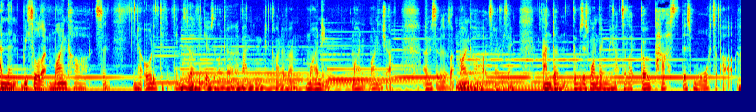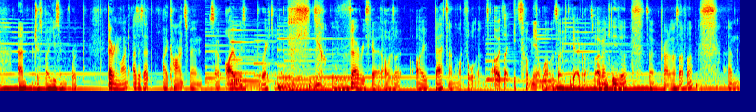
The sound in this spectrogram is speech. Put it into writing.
and then we saw like mine carts and you know all these different things because I think it was like an abandoned kind of um, mining mining, mining shaft. Um, so there was like mine carts and everything, and um, there was this one thing we had to like go past this water part um, just by using rope. Bearing in mind, as I said, I can't swim, so I was breaking it. Very scared. I was like, I better not fall in. So I was like, it took me a while so to get across, but I eventually did it. So proud of myself for that. Um,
